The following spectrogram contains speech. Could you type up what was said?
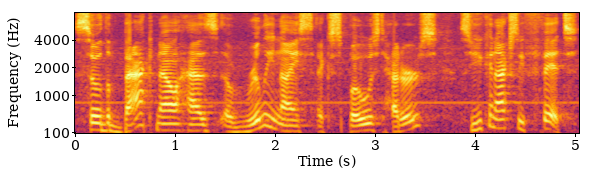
So the back now has a really nice exposed headers, so you can actually fit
